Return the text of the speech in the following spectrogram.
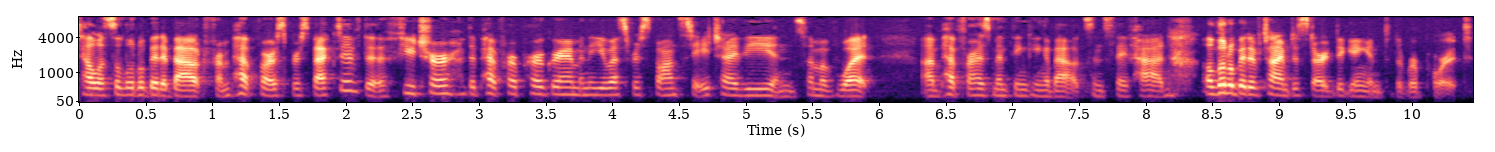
tell us a little bit about, from PEPFAR's perspective, the future of the PEPFAR program and the U.S. response to HIV and some of what um, PEPFAR has been thinking about since they've had a little bit of time to start digging into the report.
